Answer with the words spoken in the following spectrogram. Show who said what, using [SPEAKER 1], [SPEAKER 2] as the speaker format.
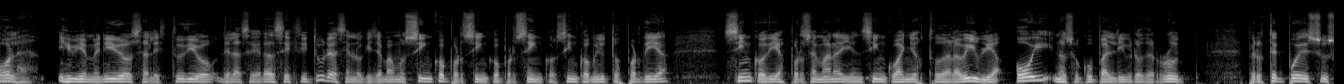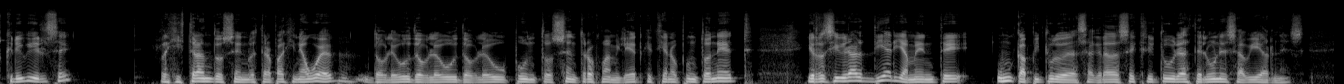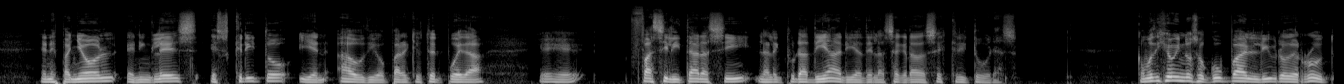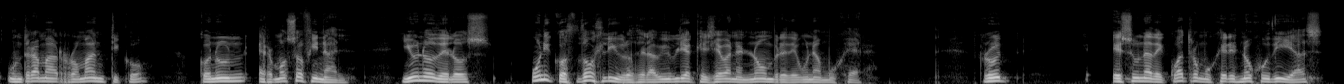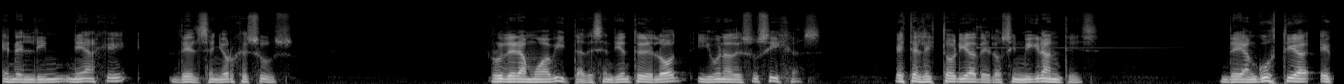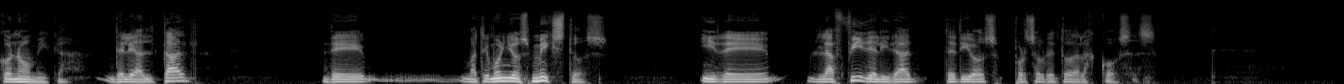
[SPEAKER 1] Hola y bienvenidos al estudio de las Sagradas Escrituras en lo que llamamos 5 por 5 por 5, 5 minutos por día, 5 días por semana y en 5 años toda la Biblia. Hoy nos ocupa el libro de Ruth, pero usted puede suscribirse registrándose en nuestra página web www.centrofamiliarcristiano.net y recibirá diariamente un capítulo de las Sagradas Escrituras de lunes a viernes, en español, en inglés, escrito y en audio, para que usted pueda eh, facilitar así la lectura diaria de las Sagradas Escrituras. Como dije, hoy nos ocupa el libro de Ruth, un drama romántico con un hermoso final y uno de los únicos dos libros de la Biblia que llevan el nombre de una mujer. Ruth es una de cuatro mujeres no judías en el lineaje del Señor Jesús. Ruth era moabita, descendiente de Lot y una de sus hijas. Esta es la historia de los inmigrantes, de angustia económica, de lealtad, de matrimonios mixtos y de la fidelidad de Dios por sobre todas las cosas.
